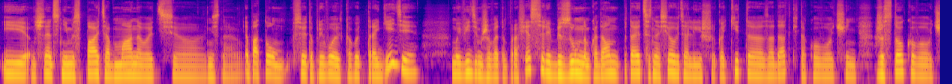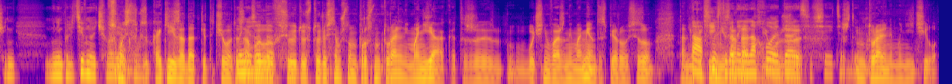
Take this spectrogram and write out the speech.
и начинают с ними спать, обманывать, э, не знаю. А потом все это приводит к какой-то трагедии, Мы видим же в этом профессоре безумном, когда он пытается изнасиловать Алишу, какие-то задатки такого очень жестокого, очень манипулятивного человека. В смысле, какие задатки? Ты чего? Ты Ну, не забыла задатки. всю эту историю с тем, что он просто натуральный маньяк. Это же очень важный момент из первого сезона. Там А, в никакие смысле, не задатки. находят, он да, эти все эти штуки. натуральный маньячило.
